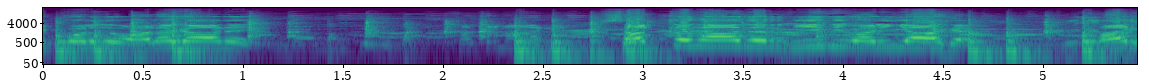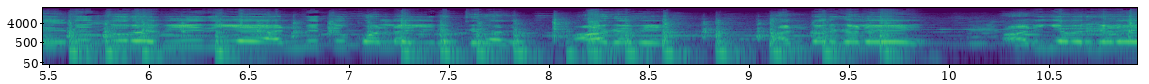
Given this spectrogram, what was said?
இப்பொழுது அழகான சட்டநாதர் வீதி வழியாக பருத்தித்துறை வீதியை அன்பித்துக் கொள்ள இருக்கிறது. ஆகவே அன்பர்களே அடியவர்களே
